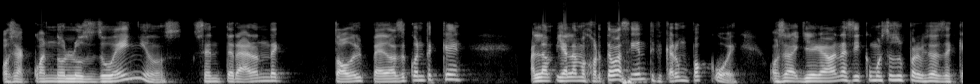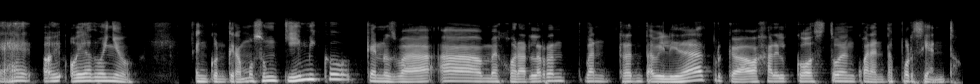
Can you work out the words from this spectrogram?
O sea, cuando los dueños se enteraron de todo el pedo, haz de cuenta que y a lo mejor te vas a identificar un poco, güey. O sea, llegaban así como estos supervisores de que, eh, oiga, dueño, encontramos un químico que nos va a mejorar la rentabilidad porque va a bajar el costo en 40%.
